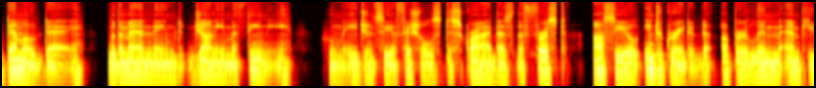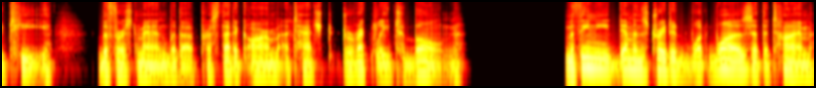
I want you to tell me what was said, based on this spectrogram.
Demo Day with a man named Johnny Matheny, whom agency officials describe as the first osseo integrated upper limb amputee the first man with a prosthetic arm attached directly to bone. Matheny demonstrated what was, at the time,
